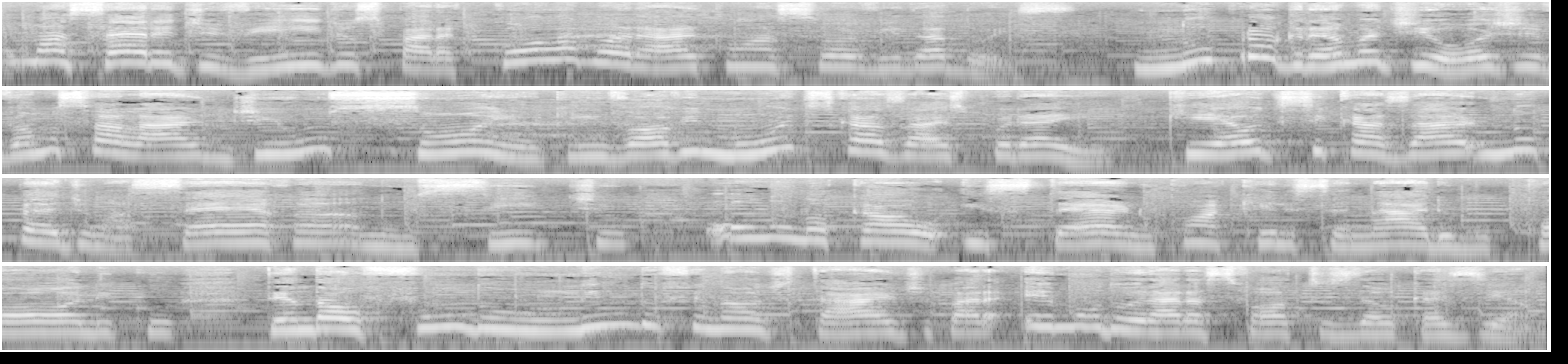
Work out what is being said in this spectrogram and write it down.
uma série de vídeos para colaborar com a sua vida a dois. No programa de hoje vamos falar de um sonho que envolve muitos casais por aí, que é o de se casar no pé de uma serra, num sítio ou num local externo com aquele cenário bucólico, tendo ao fundo um lindo final de tarde para emoldurar as fotos da ocasião.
